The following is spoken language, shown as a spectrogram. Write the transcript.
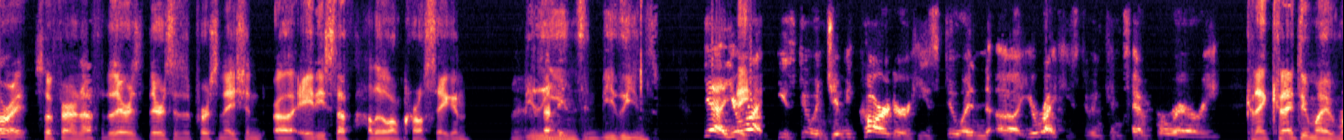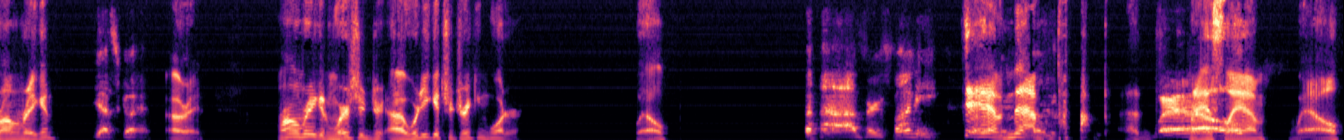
All right, so fair enough. There's there's his impersonation, uh, 80s stuff. Hello, I'm Carl Sagan. Billions and billions. Yeah, you're Hey. right. He's doing Jimmy Carter. He's doing, uh, you're right. He's doing contemporary. Can I can I do my Ronald Reagan? Yes, go ahead. All right, Ronald Reagan. Where's your uh, where do you get your drinking water? Well, Very funny. damn, nah, funny. uh, Well, grand slam. Well,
